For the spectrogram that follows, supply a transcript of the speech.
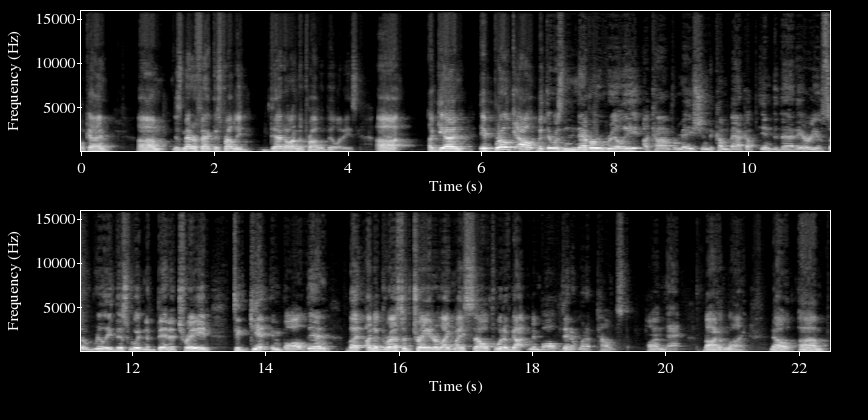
Okay. Um, as a matter of fact, it's probably dead on the probabilities. Uh, again, it broke out, but there was never really a confirmation to come back up into that area. So, really, this wouldn't have been a trade to get involved in. But an aggressive trader like myself would have gotten involved in it when it pounced on that bottom line. Now, um,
